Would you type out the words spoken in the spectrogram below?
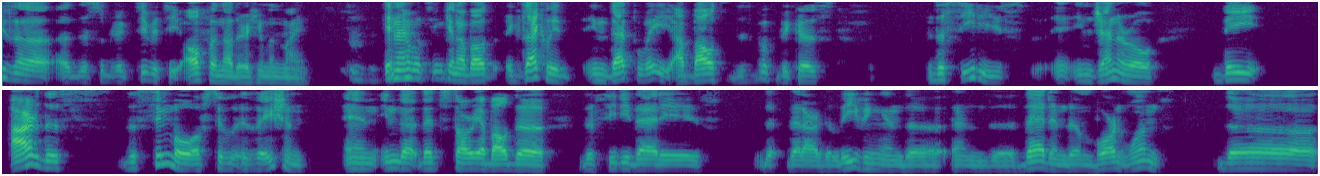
is a, a the subjectivity of another human mind. hmm And I was thinking about exactly in that way about this book because the cities in general they are this the symbol of civilization. And in that that story about the the city that is that, that are the living and the and the dead and the unborn ones the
